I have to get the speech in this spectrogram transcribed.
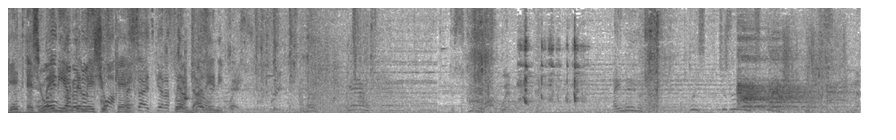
Get as You many of them as you can. besides get us We're all done killed. anyway. Hey, neighbor, please, just let me explain. No.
